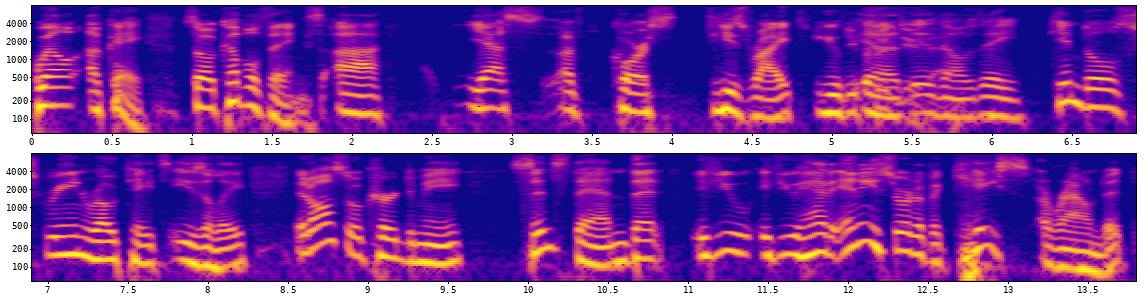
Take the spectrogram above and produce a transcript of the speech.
Well, okay. So a couple things. Uh, yes, of course, he's right. You, You uh, you know, the Kindle screen rotates easily. It also occurred to me since then that if you if you had any sort of a case around it,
